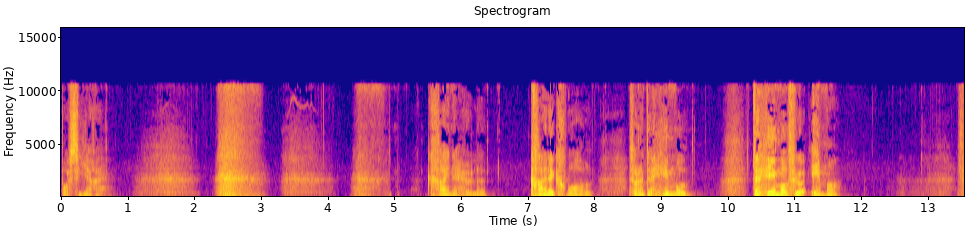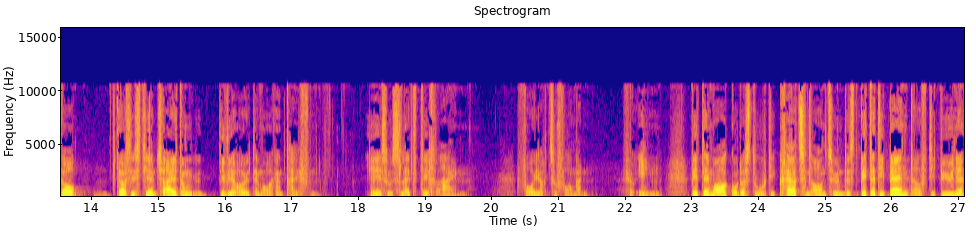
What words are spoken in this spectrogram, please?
passieren kann. Keine Hölle, keine Qual, sondern der Himmel. Der Himmel für immer. So, das ist die Entscheidung, die wir heute Morgen treffen. Jesus lädt dich ein, Feuer zu fangen für ihn. Bitte Marco, dass du die Kerzen anzündest. Bitte die Band auf die Bühne.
